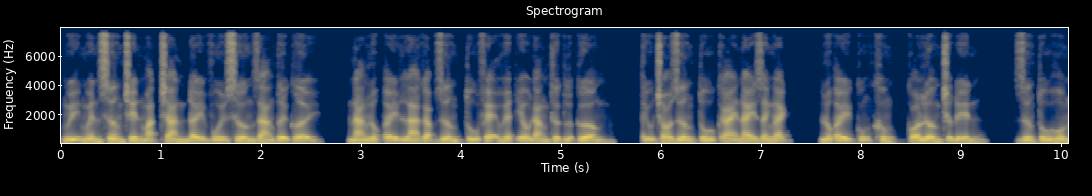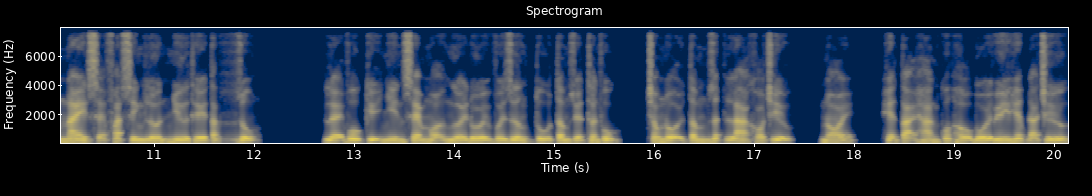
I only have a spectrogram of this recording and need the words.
Ngụy Nguyên Sương trên mặt tràn đầy vui sướng dáng tươi cười, nàng lúc ấy là gặp Dương Tú phệ huyết yêu đằng thực lực cường, tiểu cho Dương Tú cái này danh lạch, lúc ấy cũng không có lường trước đến, Dương Tú hôm nay sẽ phát sinh lớn như thế tác dụng. Lệ vô kỵ nhìn xem mọi người đối với Dương Tú tâm duyệt thần phục, trong nội tâm rất là khó chịu, nói, hiện tại Hàn Quốc hậu bối uy hiếp đã trừ,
